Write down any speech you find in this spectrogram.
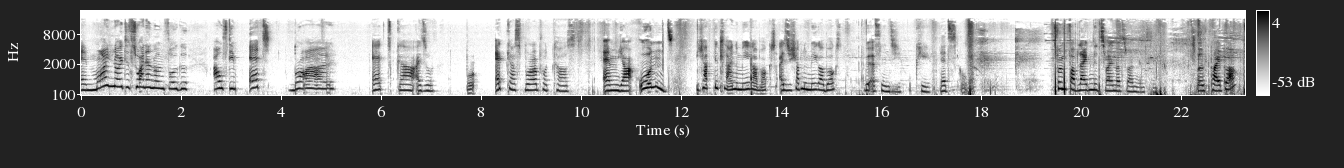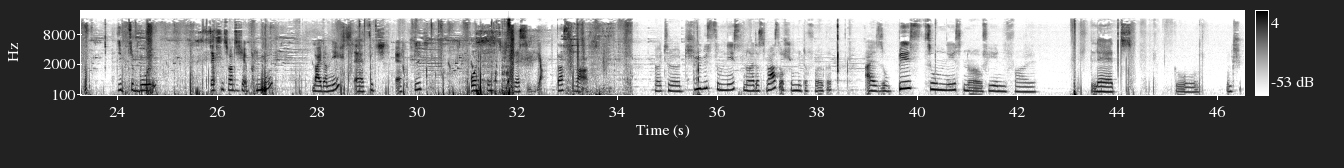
Ähm, moin Leute zu einer neuen Folge auf dem Ed Brawl Edgar, also Bra Edgar's Brawl Podcast. Ähm, ja, und ich habe eine kleine Megabox. Also ich habe eine Megabox. Wir öffnen sie. Okay, let's go. Fünf verbleibende 202 Münzen. 12 Piper. 17 Bull. 26 April. Leider nichts. Äh, 40 Erdbit. Und 50 Jesse. Ja, das war's. Leute, tschüss, bis zum nächsten Mal. Das war's auch schon mit der Folge. Also bis zum nächsten Mal auf jeden Fall. Let's go. Und tschüss.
